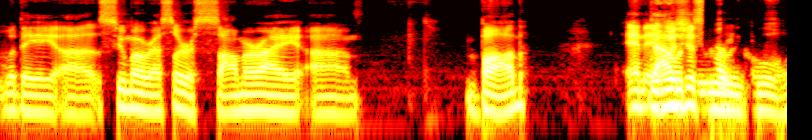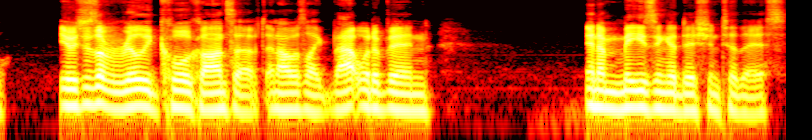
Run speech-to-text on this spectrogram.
with a uh, sumo wrestler, a samurai um, Bob, and it that was just really cool. it was just a really cool concept, and I was like, that would have been an amazing addition to this.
